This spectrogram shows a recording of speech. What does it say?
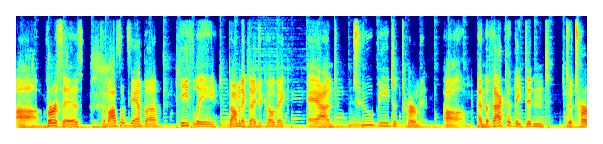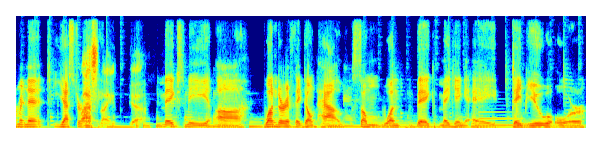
Uh, versus Tommaso Ciampa, Keith Lee, Dominic Dijakovic, and to be determined. Um, and the fact that they didn't determine it yesterday Last night. Yeah. makes me uh, wonder if they don't have someone big making a debut or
